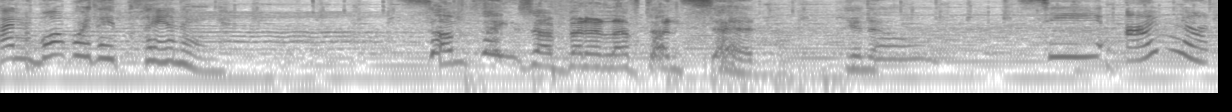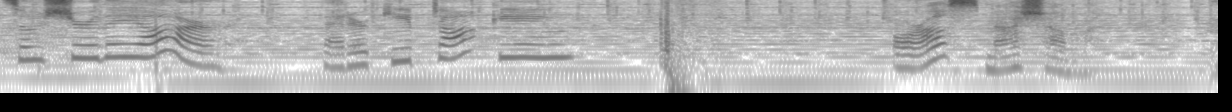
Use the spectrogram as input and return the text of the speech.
And what were they planning? Some things are better left unsaid, you know. See, I'm not so sure they are. Better keep talking. Or I'll smash them.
